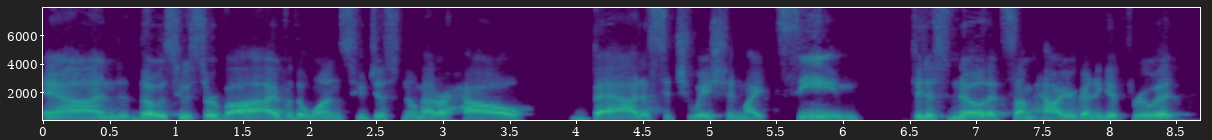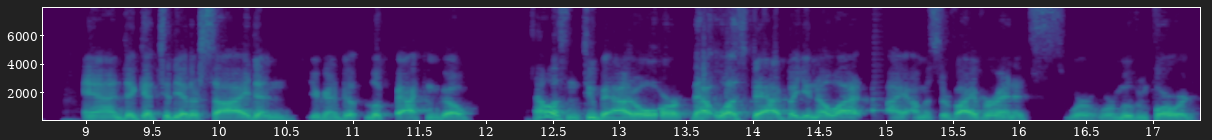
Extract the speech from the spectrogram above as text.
And those who survive are the ones who just, no matter how bad a situation might seem, to just know that somehow you're going to get through it and to get to the other side and you're going to look back and go, that wasn't too bad, or that was bad, but you know what? I, am a survivor and it's, we're, we're moving forward.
